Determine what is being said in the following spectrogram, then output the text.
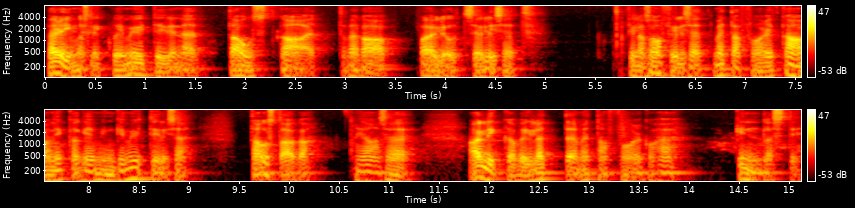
pärimuslik või müütiline taust ka, et väga paljud sellised filosoofilised metafoorid ka on ikkagi mingi müütilise taustaga ja see allika või lätte metafoor kohe kindlasti,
